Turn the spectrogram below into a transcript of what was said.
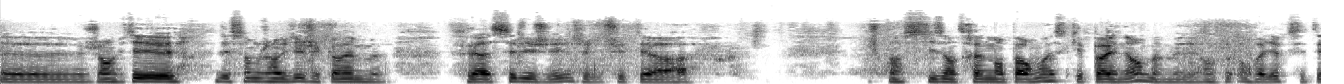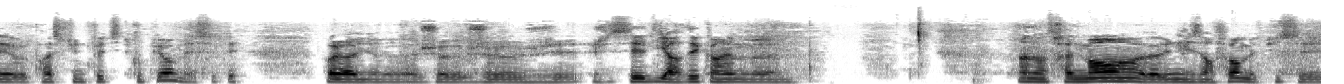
Euh, janvier, décembre, janvier, j'ai quand même fait assez léger. J'étais à, je pense, 6 entraînements par mois, ce qui est pas énorme, mais on, va dire que c'était euh, presque une petite coupure, mais c'était, voilà, euh, je, essayé de garder quand même un entraînement, une mise en forme, et puis c'est,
